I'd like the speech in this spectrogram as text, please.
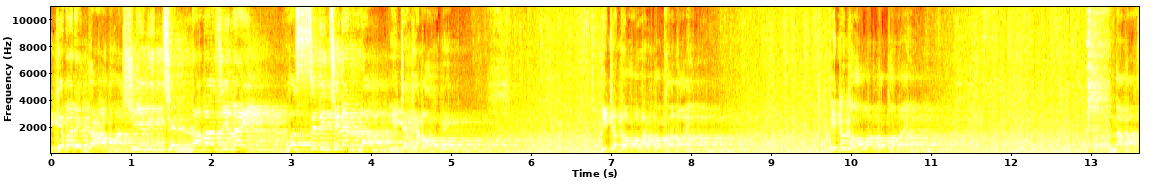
একেবারে গা ভাসিয়ে দিচ্ছেন, নামাজই নাই, মসজিদই চিনেন না, এটা কেন হবে? এটা তো হওয়ার কথা নয়। এটা তো হওয়ার কথা নয়। নামাজ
